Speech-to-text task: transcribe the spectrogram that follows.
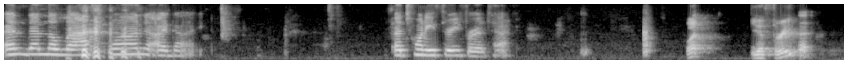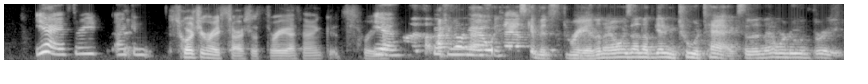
And then the last one, I got a 23 for attack. What? You have three? Yeah, I have three. I can. Scorching ray starts with three, I think. It's three. Yeah. I feel like I always ask if it's three, and then I always end up getting two attacks, and then now we're doing three.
